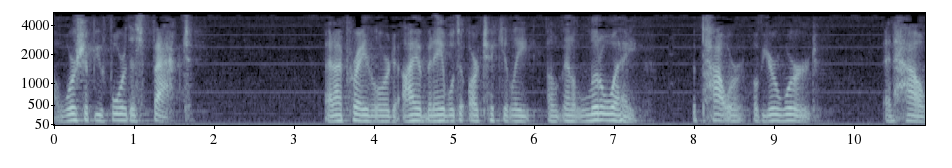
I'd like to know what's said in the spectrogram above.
I worship you for this fact. And I pray, Lord, I have been able to articulate in a little way the power of your word and how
